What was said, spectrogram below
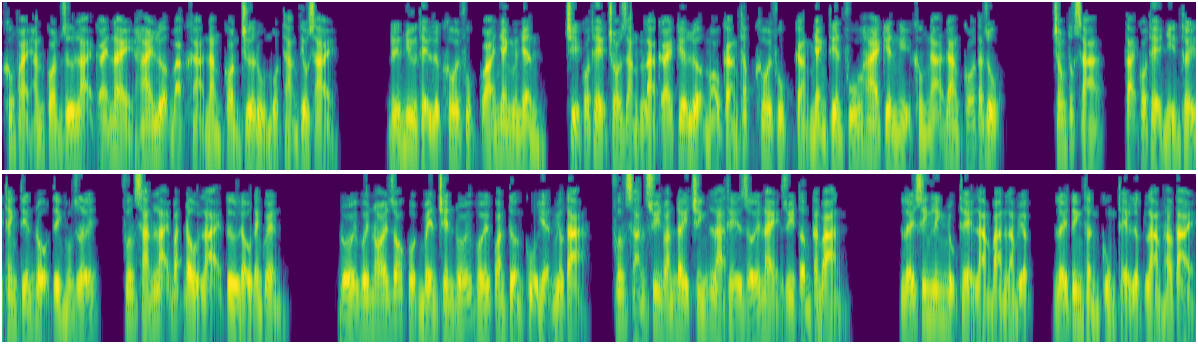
không phải hắn còn dư lại cái này hai lượng bạc khả năng còn chưa đủ một tháng tiêu xài đến như thể lực khôi phục quá nhanh nguyên nhân, chỉ có thể cho rằng là cái kia lượng máu càng thấp khôi phục càng nhanh thiên phú hai kiên nghị không ngã đang có tác dụng. Trong túc xá, tại có thể nhìn thấy thanh tiến độ tình huống dưới, phương sán lại bắt đầu lại từ đầu đánh quyền. Đối với nói rõ cột bên trên đối với quan tưởng cụ hiện miêu tả, phương sán suy đoán đây chính là thế giới này duy tâm căn bản. Lấy sinh linh nhục thể làm bàn làm việc, lấy tinh thần cùng thể lực làm hao tài,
